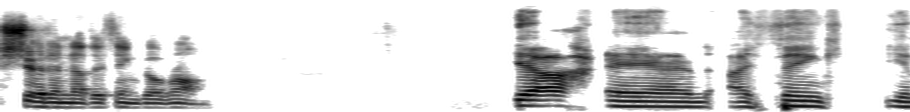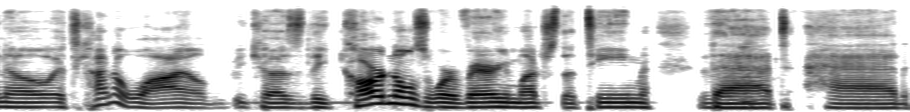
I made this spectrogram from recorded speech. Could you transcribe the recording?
should another thing go wrong. Yeah, and I think you know it's kind of wild because the Cardinals were very much the team that had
